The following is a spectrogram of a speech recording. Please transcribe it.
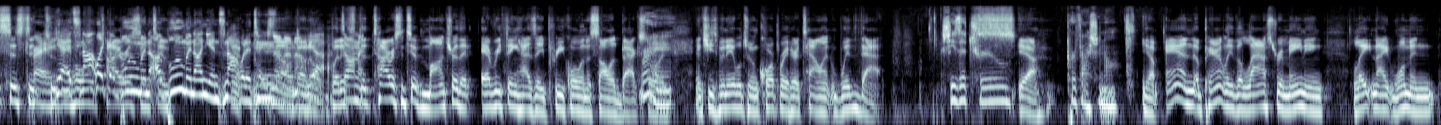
consistent. Right. To Yeah, the it's whole not like a Tyrus bloomin' and a Tim- bloomin' onion's not Yeah. what it tastes No, like. No, no, no. Yeah. But Don't it's it- the Tyrus and Tip mantra that everything has a prequel and a solid backstory, Right. and she's been able to incorporate her talent with that. She's a true Yeah, professional. yeah. And apparently, the last remaining late night woman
